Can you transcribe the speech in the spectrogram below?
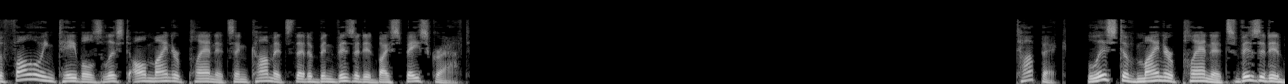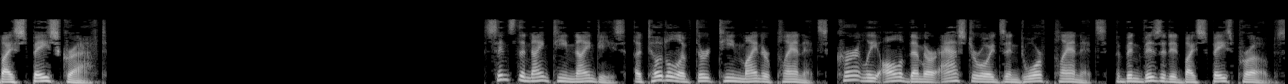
The following tables list all minor planets and comets that have been visited by spacecraft. List of minor planets visited by spacecraft Since the 1990s, a total of 13 minor planets, currently all of them are asteroids and dwarf planets, have been visited by space probes.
